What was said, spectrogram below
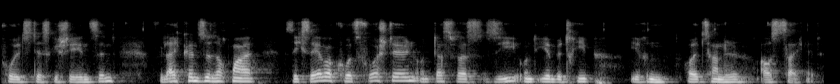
Puls des Geschehens sind. Vielleicht können Sie noch mal sich selber kurz vorstellen und das, was Sie und Ihr Betrieb, Ihren Holzhandel auszeichnet.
